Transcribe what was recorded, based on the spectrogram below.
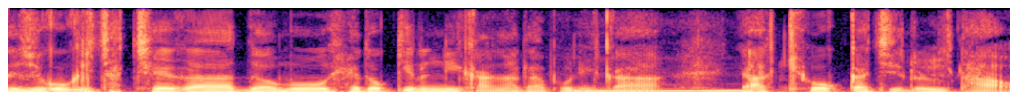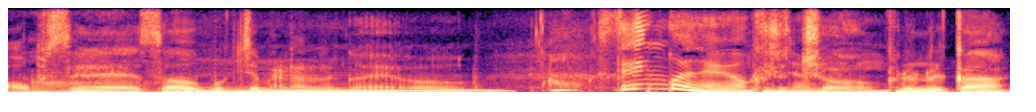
돼지고기 자체가 너무 해독 기능이 강하다 보니까 음. 약효까지를 다 없애서 먹지 말라는 거예요. 어, 센 거네요. 그렇죠. 굉장히. 그러니까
